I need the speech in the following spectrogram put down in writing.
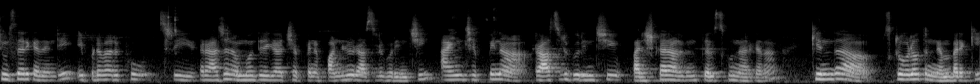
చూశారు కదండి ఇప్పటి వరకు శ్రీ రాజన్ నమ్మోద్రి గారు చెప్పిన పన్నెండు రాసుల గురించి ఆయన చెప్పిన రాసుల గురించి పరిష్కారాల గురించి తెలుసుకున్నారు కదా. కింద స్క్రోల్ అవుతున్న నెంబర్కి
